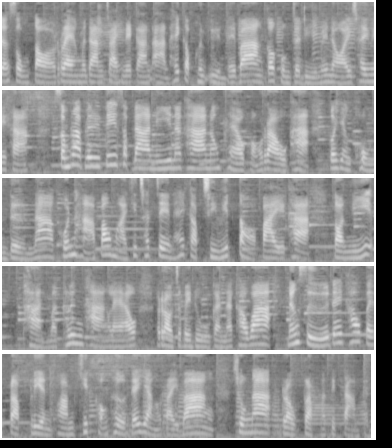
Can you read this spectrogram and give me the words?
จะส่งต่อแรงบันดาลใจในการอ่านให้กับคนอื่นได้บ้าง ก็คงจะดีไม่น้อยใช่ไหมคะสำหรับเรลิตี้สัปดาห์นี้นะคะ น้องแพรวของเราค่ะ ก็ยังคงเดินหน้าค้นหาเป้าหมายที่ชัดเจนให้กับชีวิตต่อไปค่ะ ตอนนี้ผ่านมาครึ่งทางแล้ว เราจะไปดูกันนะคะว่า หนังสือได้เข้าไปปรับเปลี่ยนความคิดของเธอได้อย่างไรบ้าง ช่วงหน้าเรากลับมาติดตามกัน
